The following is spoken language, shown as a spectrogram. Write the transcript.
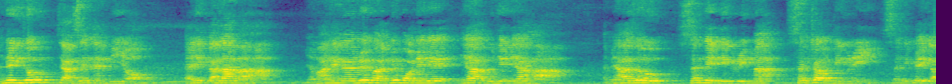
အနေဆုံးကြာဆင်းနေပြီးတော့အဲဒီကာလမှာမြန်မာနိုင်ငံတွင်းမှာပြုပေါ်နေတဲ့ညအပူချိန်များဟာအများဆုံး7ဒီဂရီမှ16ဒီဂရီစင်တီဂရိတ်က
